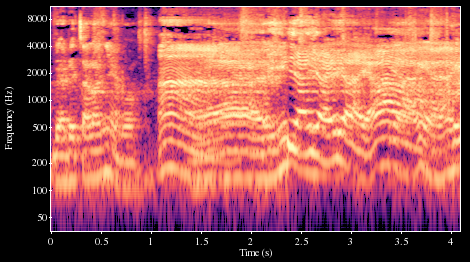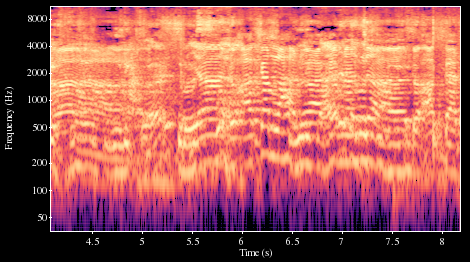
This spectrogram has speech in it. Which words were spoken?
Udah ada calonnya kok. Ah, Iya iya iya ya. Iya, iya. Ah. Kulik lah. Terus. ya doakan lah Kulik doakan aja terus doakan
